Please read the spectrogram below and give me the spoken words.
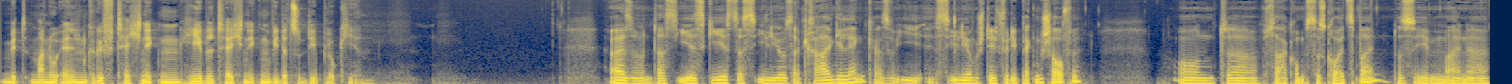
mit manuellen Grifftechniken, Hebeltechniken wieder zu deblockieren? Also das ISG ist das Iliosakralgelenk, also das Ilium steht für die Beckenschaufel und äh, Sacrum ist das Kreuzbein. Das ist eben eine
